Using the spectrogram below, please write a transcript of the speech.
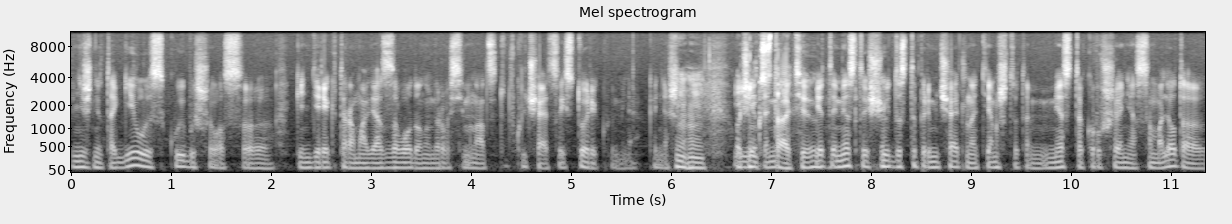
в Нижний Тагил из Куйбышева с э, гендиректором авиазавода номер 18. Тут включается историк у меня, конечно. И Очень это- кстати. и это место еще и достопримечательно тем, что это место крушения самолета,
